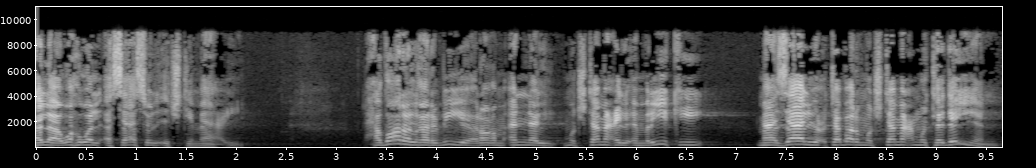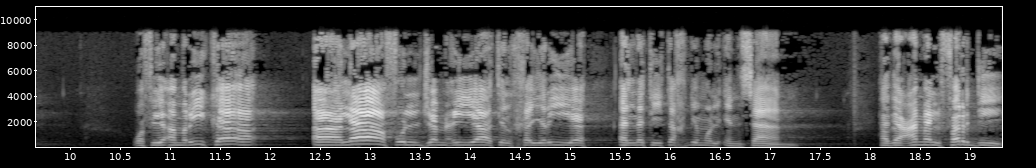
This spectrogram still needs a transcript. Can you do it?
ألا وهو الأساس الاجتماعي. الحضارة الغربية رغم أن المجتمع الأمريكي ما زال يعتبر مجتمع متدين وفي أمريكا آلاف الجمعيات الخيرية التي تخدم الإنسان. هذا عمل فردي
